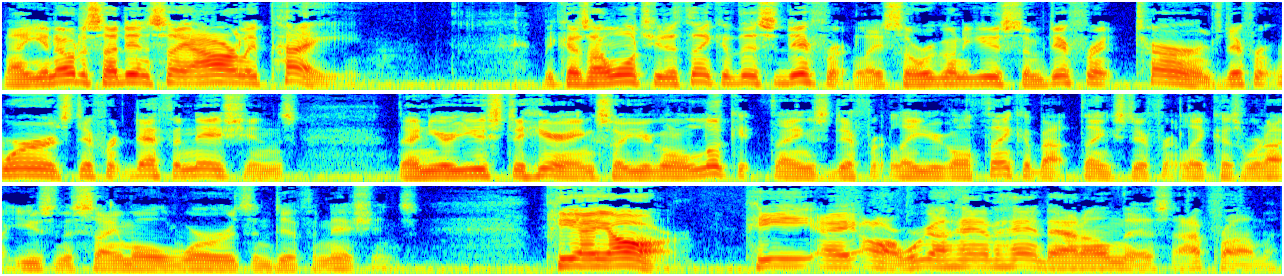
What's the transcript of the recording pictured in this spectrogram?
Now you notice I didn't say hourly pay. Because I want you to think of this differently. So we're going to use some different terms, different words, different definitions than you're used to hearing. So you're going to look at things differently. You're going to think about things differently because we're not using the same old words and definitions. PAR. PAR. We're going to have a handout on this, I promise.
